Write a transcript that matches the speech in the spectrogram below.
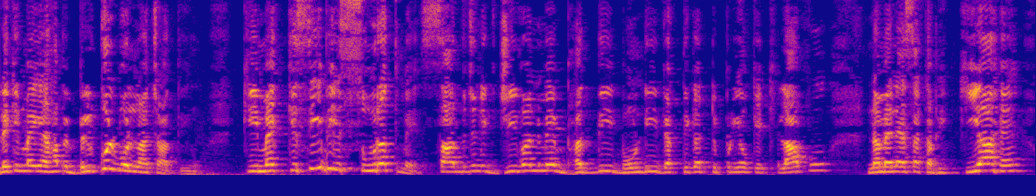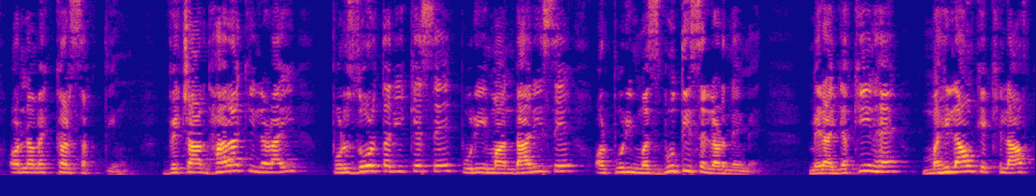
लेकिन मैं यहाँ पे बिल्कुल बोलना चाहती हूँ कि मैं किसी भी सूरत में, सार्वजनिक जीवन में भद्दी भोंडी व्यक्तिगत टिप्पणियों के खिलाफ हूँ, न मैंने ऐसा कभी किया है और न मैं कर सकती हूँ। विचारधारा की लड़ाई पुरजोर तरीके से, पूरी ईमानदारी से और पूरी मजबूती से लड़ने में। मेरा यकीन है, महिलाओं के खिलाफ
